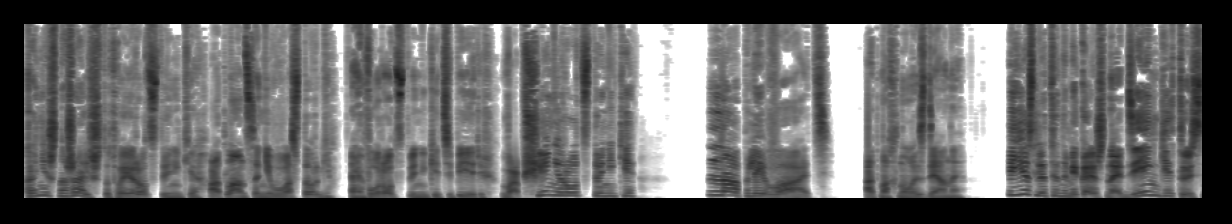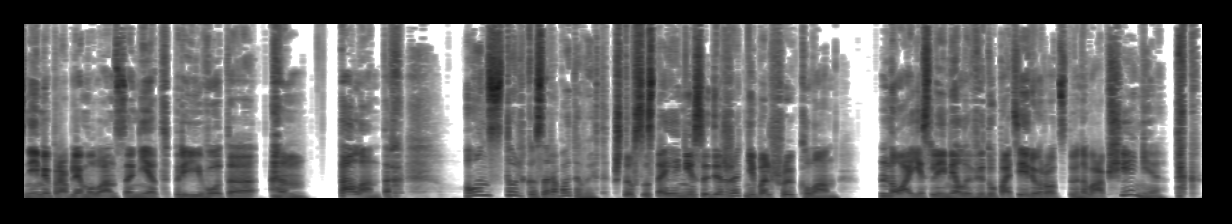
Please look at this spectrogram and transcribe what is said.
Конечно, жаль, что твои родственники от Ланса не в восторге, а его родственники теперь вообще не родственники. Наплевать, отмахнулась Диана. Если ты намекаешь на деньги, то с ними проблем у Ланса нет при его-то талантах. Он столько зарабатывает, что в состоянии содержать небольшой клан. Ну а если имела в виду потерю родственного общения, так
